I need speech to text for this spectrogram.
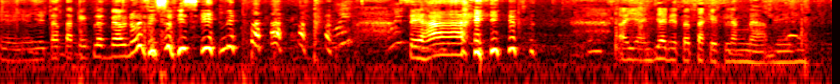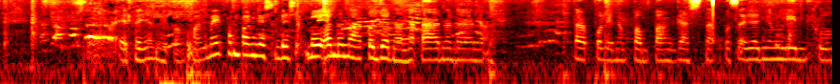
Ayan, yan, yan. Itatakip lang namin. Uy, may sumisilip. Say hi. Ayan, dyan. Itatakip lang namin. So, ito yan. May pampang, may pampanggas. May ano na ako dyan. Oh, naka ano na ano. Tarpaulin ng pampanggas. Tapos, ayan yung lim ko.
